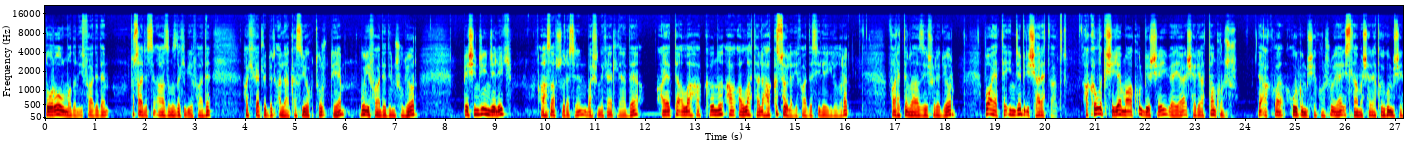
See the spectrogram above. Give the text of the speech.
doğru olmadığını ifade eden bu sadece sizin ağzınızdaki bir ifade hakikatle bir alakası yoktur diye bu ifade edilmiş oluyor. Beşinci incelik Ahzab suresinin başındaki ayetlerde ayette Allah hakkını Allah Teala hakkı söyler ifadesiyle ilgili olarak Fahrettin Razi şöyle diyor. Bu ayette ince bir işaret vardır. Akıllı kişi ya makul bir şey veya şeriattan konuşur. Ya akla uygun bir şey konuşur veya İslam'a şeriata uygun bir şey.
